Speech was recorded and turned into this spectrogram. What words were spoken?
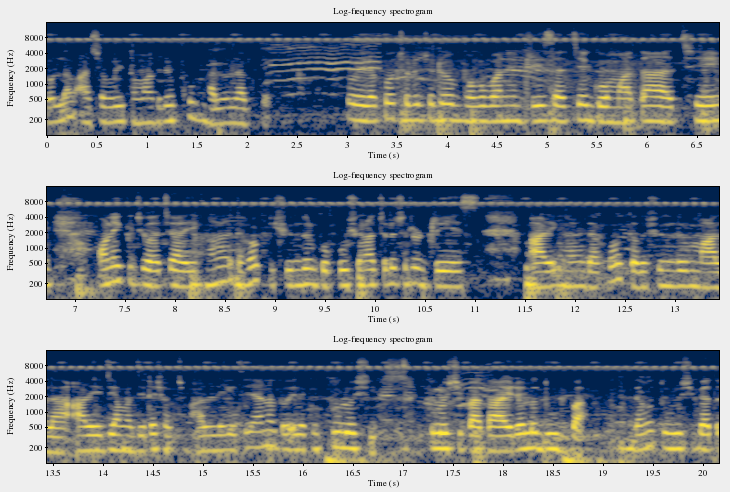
করলাম। আশা করি তোমাদেরও খুব ভালো লাগবে। তো এরকম ছোট ছোট ভগবানের ড্রেস আছে, গোমাতা আছে, অনেক কিছু আছে। আর এখানে দেখো কি সুন্দর গোপুর সোনার ছোট ছোট ড্রেস আর এখানে দেখো কত সুন্দর মালা। আর এই যে আমার যেটা সবচেয়ে ভালো লেগেছে জানো তো এরকম তুলসী। তুলসী পাতা এটা হলো দুর্বা। দেখো তুলসী পাতা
